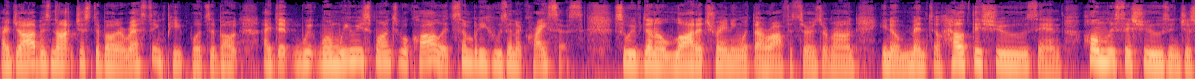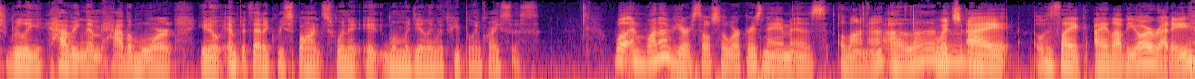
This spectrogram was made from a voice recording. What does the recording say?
Our job is not just about arresting people, it's about I did we, when we respond to a call, it's somebody who's in a crisis. So we've done a lot of training with our officers around, you know, mental health issues and homeless issues and just really having them have a more, you know, empathetic response when it, it when we're dealing with people in crisis. Well, and one of your social workers' name is Alana, Alana. which I was like, I love you already,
